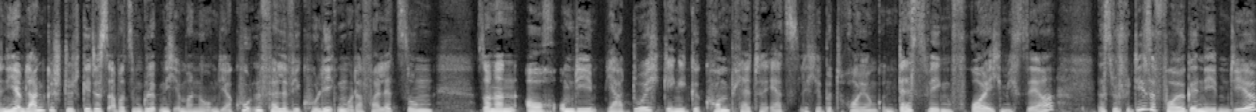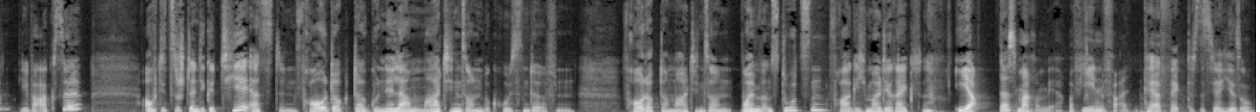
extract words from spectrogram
Denn hier im Landgestüt geht es aber zum Glück nicht immer nur um die akuten Fälle wie Koliken oder Verletzungen, sondern auch um die ja durchgängige komplette ärztliche Betreuung. Und deswegen freue ich mich sehr, dass wir für diese Folge neben dir, lieber Axel, auch die zuständige Tierärztin, Frau Dr. Gunilla Martinson, begrüßen dürfen. Frau Dr. Martinson, wollen wir uns duzen? Frage ich mal direkt. Ja, das machen wir, auf jeden Fall. Perfekt, das ist ja hier so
